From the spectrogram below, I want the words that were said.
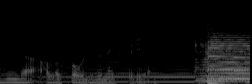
and uh, I'll look forward to the next video.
